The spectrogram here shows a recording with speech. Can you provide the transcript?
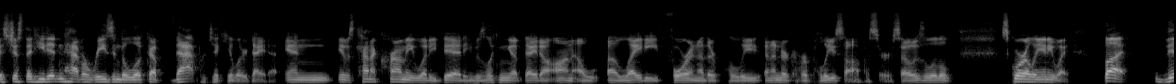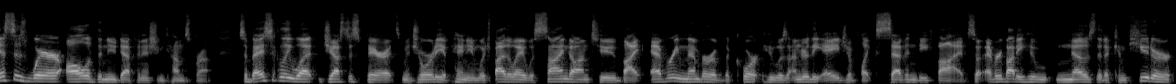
It's just that he didn't have a reason to look up that particular data. And it was kind of crummy what he did. He was looking up data on a, a lady for another police, an undercover police officer. So it was a little squirrely anyway. But this is where all of the new definition comes from. So basically, what Justice Barrett's majority opinion, which by the way was signed on to by every member of the court who was under the age of like 75. So everybody who knows that a computer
